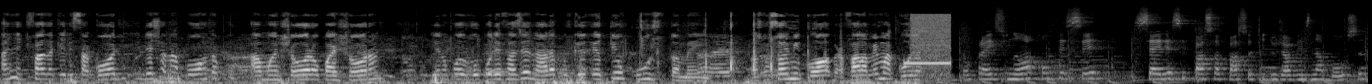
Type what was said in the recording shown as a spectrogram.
a gente faz aquele sacode e deixa na porta, pô. A mãe chora, o pai chora, e eu não vou poder fazer nada, porque eu tenho custo também. As pessoas me cobram, falam a mesma coisa. Então, para isso não acontecer, segue esse passo a passo aqui do Jovens na Bolsa,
